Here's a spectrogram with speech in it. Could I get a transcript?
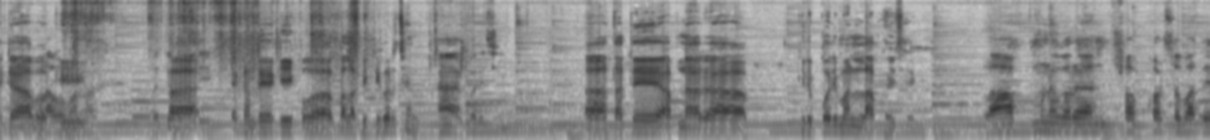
এটা কি। এখান থেকে কি কলা বিক্রি করেছেন? হ্যাঁ করেছি। তাতে আপনার কিছু পরিমাণ লাভ হয়েছে। লাভ মনে করেন সব খরচ বাদে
